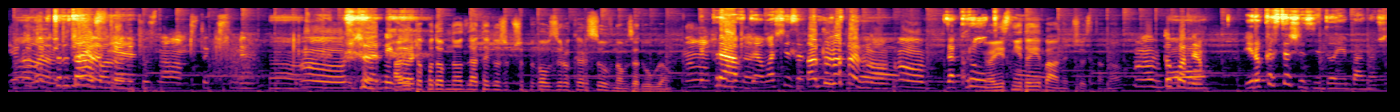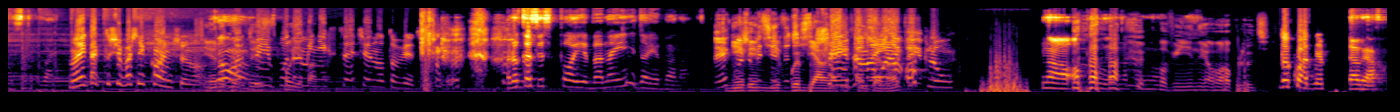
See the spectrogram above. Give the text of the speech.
Ja No, go tak który z drugiej strony poznałam, to tak w sumie. No. O, średni Ale gość. to podobno dlatego, że przebywał z Rockersówną za długo. No, Prawda, tak. właśnie za A to na krótko. pewno, no, Za krótko. No jest niedojebany przez to, no. no dokładnie. No. I Rockers też jest niedojebana przez to właśnie. No i tak to się właśnie kończy, no. Nie, No. Rocker to jest pojebany. nie chcecie, no to wiecie. Rockers jest pojebana i niedojebana. No jak Nie może wiem, być nie jednocześnie wgłębiałem się w za ten mało temat. ją opluł. No, oplułem na pewno. Powinien ją opluć. Dokładnie, Dobra.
